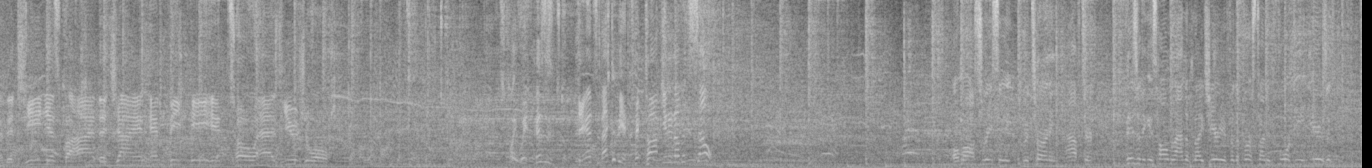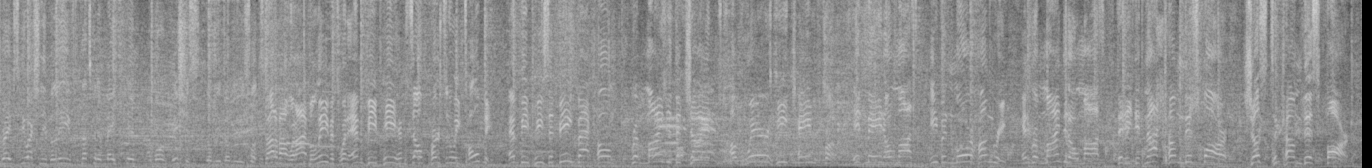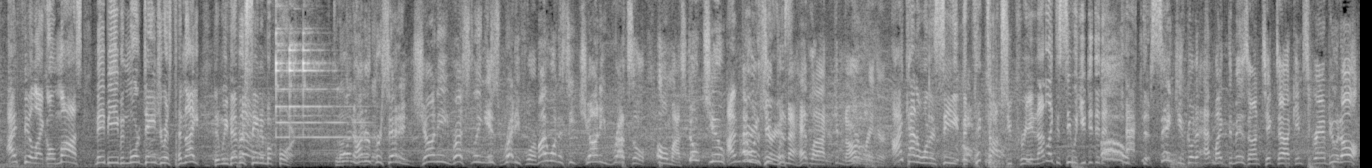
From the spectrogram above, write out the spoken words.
And the genius behind the giant MVP in tow as usual. Wait, wait, this is dancing. That could be a TikTok in and of itself. Omos recently returning after visiting his homeland of Nigeria for the first time in 14 years. And Graves, you actually believe that that's going to make him a more vicious WWE Well, it's not about what I believe, it's what MVP himself personally told me. MVP said being back home reminded the Giant of where he came from. It made Omos even more hungry and reminded Omos that he did not come this far just to come this far. I feel like Omos may be even more dangerous tonight than we've ever seen him before. 100% and Johnny Wrestling is ready for him. I want to see Johnny wrestle Omos, don't you? I'm I very want to see him curious. put in a headlock, give him an arm wringer. I kind of want to see the TikToks you created. I'd like to see what you did to that Oh, cactus. thank you. Go to at Mike The Miz on TikTok, Instagram, do it all.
